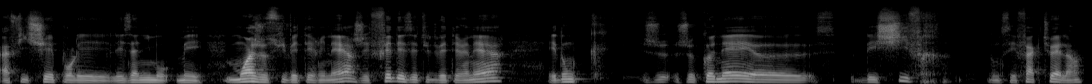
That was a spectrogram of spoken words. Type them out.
affichée pour les, les animaux. Mais moi, je suis vétérinaire, j'ai fait des études vétérinaires et donc, je, connais euh, des chiffres, donc c'est factuel. Hein.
